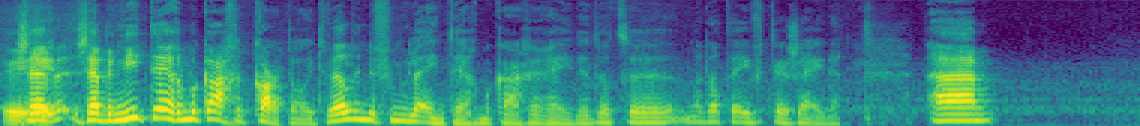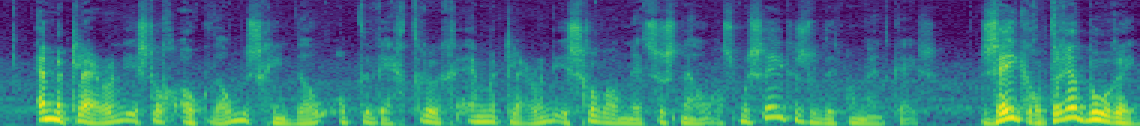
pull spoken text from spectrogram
ze, hebben, ze hebben niet tegen elkaar gekart ooit. Wel in de Formule 1 tegen elkaar gereden. Dat, eh, maar dat even terzijde. Ehm, en McLaren is toch ook wel misschien wel op de weg terug. En McLaren is gewoon net zo snel als Mercedes op dit moment, Kees. Zeker op de Red Bull Ring.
